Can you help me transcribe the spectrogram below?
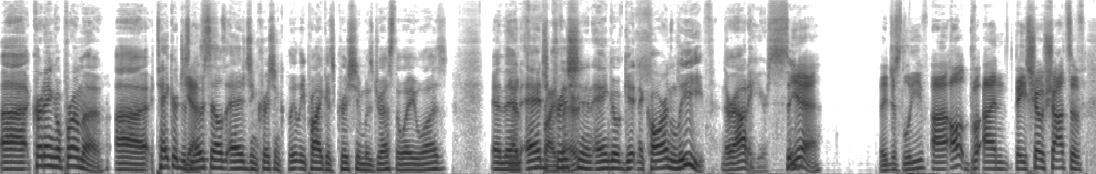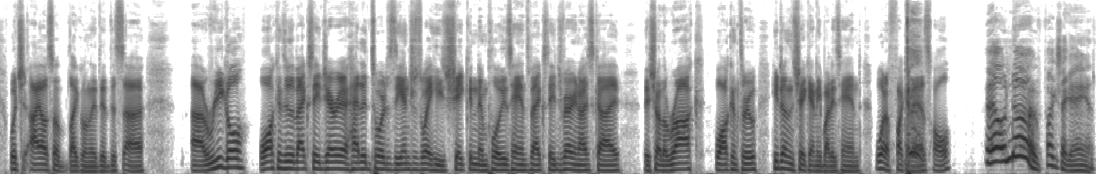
uh, Kurt Angle promo. Uh, Taker just no sells Edge and Christian completely, probably because Christian was dressed the way he was. And then That's Edge, Christian, and Angle get in a car and leave. They're out of here. See. Yeah. They just leave. Uh, all, and they show shots of which I also like when they did this. Uh, uh, Regal walking through the backstage area, headed towards the entranceway. He's shaking employees' hands backstage. Very nice guy. They show The Rock walking through. He doesn't shake anybody's hand. What a fucking asshole. Hell no. Fuck shake a hand.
